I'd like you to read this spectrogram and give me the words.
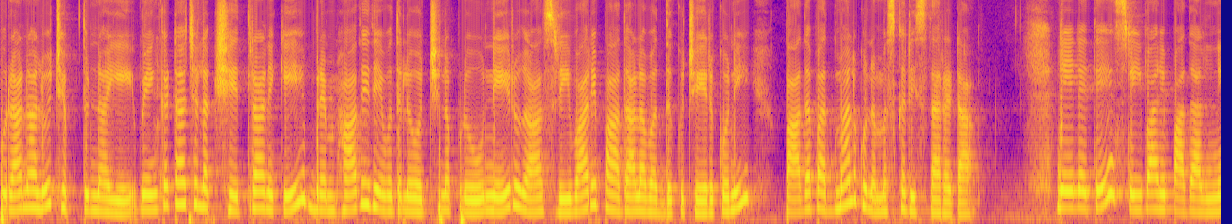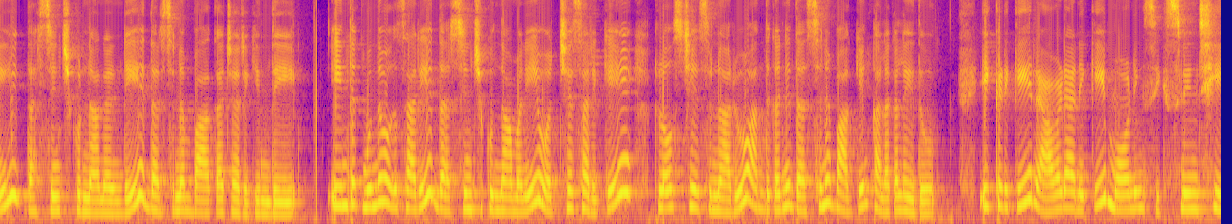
పురాణాలు చెప్తున్నాయి. వెంకటాచల క్షేత్రానికి బ్రహ్మాది దేవతలు వచ్చినప్పుడు నేరుగా శ్రీవారి పాదాల వద్దకు చేరుకొని పాదపద్మాలకు నమస్కరిస్తారట. నేనైతే శ్రీవారి పాదాలని దర్శించుకున్నానండి. దర్శనం బాగా జరిగింది. ఇంతకుముందు ఒకసారి దర్శించుకుందామని వచ్చేసరికి క్లోజ్ చేస్తున్నారు. అందుకని దర్శన భాగ్యం కలగలేదు. ఇక్కడికి రావడానికి మార్నింగ్ సిక్స్ నుంచి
